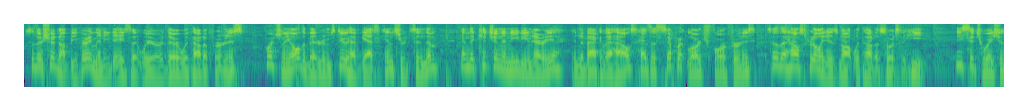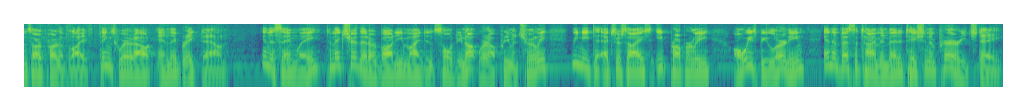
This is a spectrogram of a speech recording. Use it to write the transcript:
so there should not be very many days that we are there without a furnace, Fortunately, all the bedrooms do have gas inserts in them, and the kitchen and eating area in the back of the house has a separate large floor furnace, so the house really is not without a source of heat. These situations are part of life. Things wear out and they break down. In the same way, to make sure that our body, mind, and soul do not wear out prematurely, we need to exercise, eat properly, always be learning, and invest the time in meditation and prayer each day.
